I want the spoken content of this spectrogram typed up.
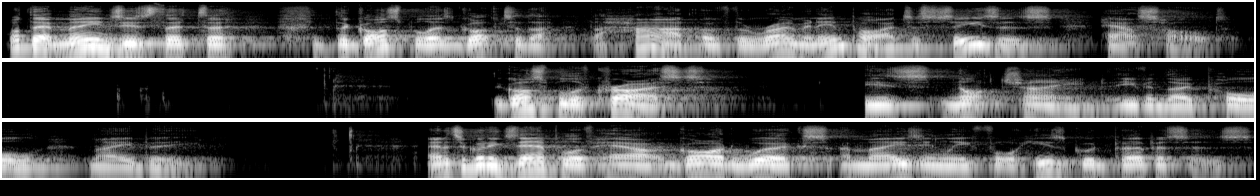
what that means is that uh, the gospel has got to the, the heart of the Roman Empire, to Caesar's household. The gospel of Christ is not chained, even though Paul may be. And it's a good example of how God works amazingly for his good purposes,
